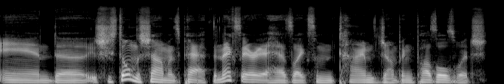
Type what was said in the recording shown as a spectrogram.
and uh, she's still in the shaman's path. The next area has like some timed jumping puzzles, which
